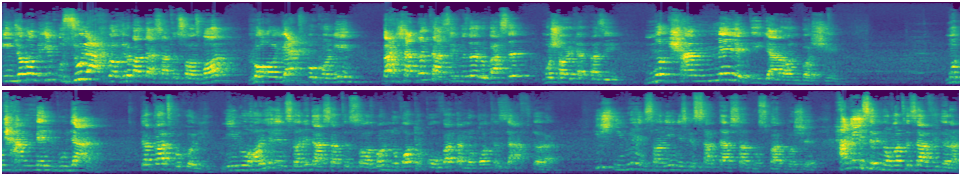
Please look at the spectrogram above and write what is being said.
اینجا ما میگیم اصول اخلاقی رو باید در سطح سازمان رعایت بکنیم. وحشتناک تاثیر می‌ذاره رو بحث مشارکت پذیری مکمل دیگران باشیم. مکمل بودن. دقت بکنیم نیروهای انسانی در سطح سازمان نقاط قوت و نقاط ضعف دارن. هیچ نیروی انسانی نیست که صد درصد مثبت باشه. همه سری نقاط ضعفی دارن.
